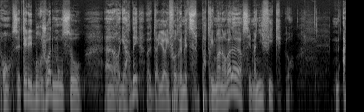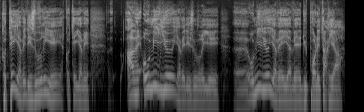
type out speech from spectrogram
Bon, c'était les bourgeois de Monceau. Hein, regardez, euh, d'ailleurs, il faudrait mettre ce patrimoine en valeur, c'est magnifique. À côté, il y avait des ouvriers. À côté, il y avait, au milieu, il y avait des ouvriers. au milieu, il y avait, il y avait du prolétariat.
